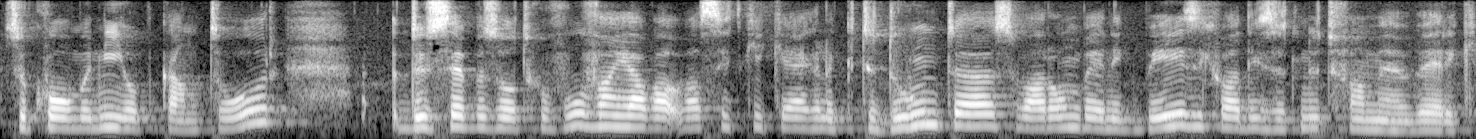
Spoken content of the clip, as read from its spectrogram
ze komen niet op kantoor. Dus ze hebben zo het gevoel van, ja, wat, wat zit ik eigenlijk te doen thuis? Waarom ben ik bezig? Wat is het nut van mijn werk?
